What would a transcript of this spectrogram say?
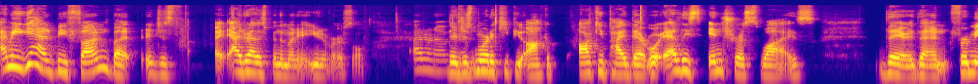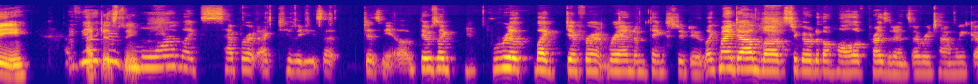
I mean, yeah, it'd be fun, but it just I, I'd rather spend the money at Universal. I don't know. They're just more to keep you occup- occupied there, or at least interest wise there than for me. I feel like Disney. there's more like separate activities at Disney. Like there's like real like different random things to do. Like my dad loves to go to the Hall of Presidents every time we go.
